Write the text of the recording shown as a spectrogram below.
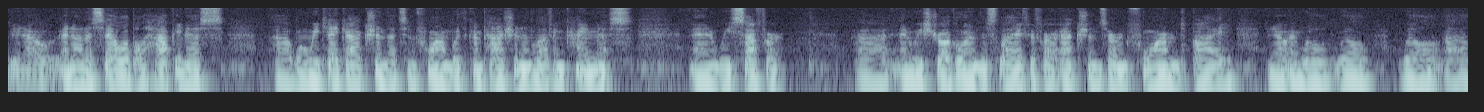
you know, an unassailable happiness uh, when we take action that's informed with compassion and loving kindness, and we suffer. Uh, and we struggle in this life if our actions are informed by, you know, and we'll, we'll will uh,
